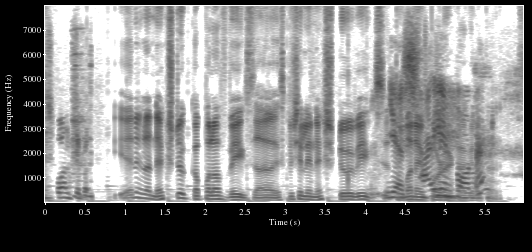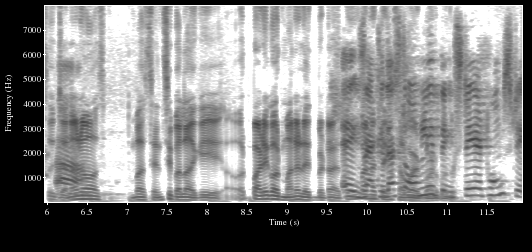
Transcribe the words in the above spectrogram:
responsible. ಏನಿಲ್ಲ next couple of weeks especially next two weeks ತುಂಬಾನೇ ಇಂಪಾರ್ಟೆಂಟ್ important. ಆಗಿರುತ್ತೆ ಸೊ ಜನನು ತುಂಬಾ ಸೆನ್ಸಿಬಲ್ ಆಗಿ ಅವ್ರ ಪಾಡಿಗೆ ಅವ್ರ ಮನೇಲಿ ಇದ್ಬಿಟ್ರೆ exactly that's the only thing stay at home stay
